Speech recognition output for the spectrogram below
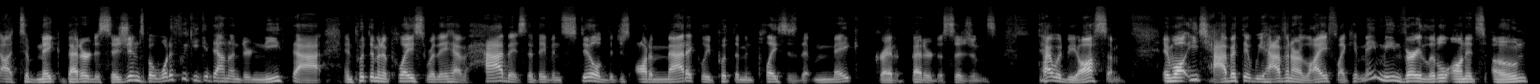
uh, to make better decisions, but what if we could get down underneath that and put them in a place where they have habits that they've instilled that just automatically put them in places that make greater, better decisions? That would be awesome. And while each habit that we have in our life, like it may mean very little on its own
